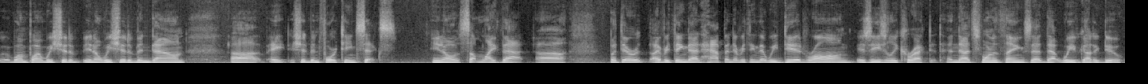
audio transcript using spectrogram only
at one point we should have, you know, we should have been down uh, eight. It should have been 14-6, you know, something like that. Uh, but there everything that happened everything that we did wrong is easily corrected. And that's one of the things that, that we've got to do.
